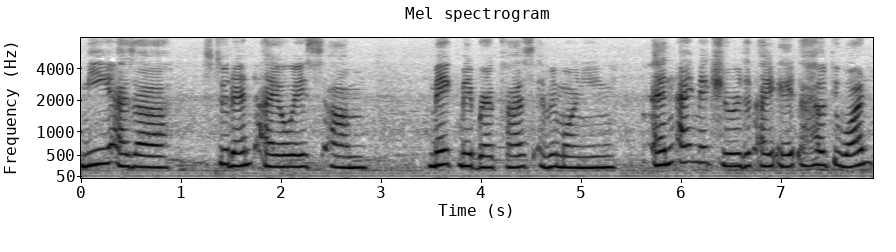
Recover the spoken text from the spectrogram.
me as a student I always um, make my breakfast every morning. And I make sure that I ate a healthy one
